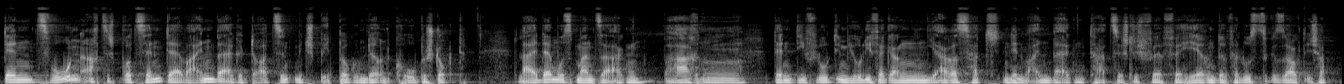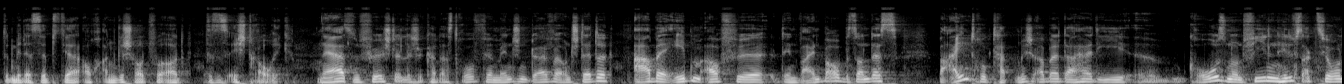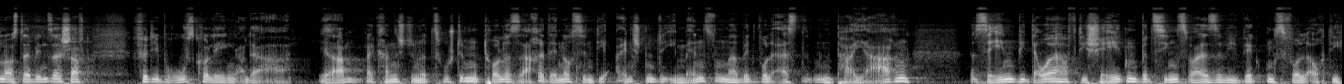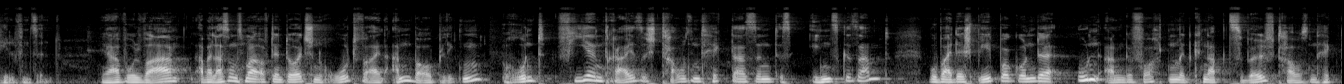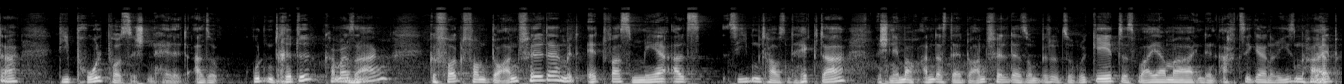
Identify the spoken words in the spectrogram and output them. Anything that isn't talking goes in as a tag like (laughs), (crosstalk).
denn 82 Prozent der Weinberge dort sind mit Spätburgunder und Co. bestockt. Leider muss man sagen, waren. Mhm. Denn die Flut im Juli vergangenen Jahres hat in den Weinbergen tatsächlich für verheerende Verluste gesorgt. Ich habe mir das selbst ja auch angeschaut vor Ort. Das ist echt traurig. Naja, es ist eine fürchterliche Katastrophe für Menschen, Dörfer und Städte, aber eben auch für den Weinbau. Besonders beeindruckt hat mich aber daher die äh, großen und vielen Hilfsaktionen aus der Winzerschaft für die Berufskollegen an der A. Ja, da kann ich dir nur zustimmen. Tolle Sache. Dennoch sind die Einschnitte immens und man wird wohl erst in ein paar Jahren sehen, wie dauerhaft die Schäden bzw. wie wirkungsvoll auch die Hilfen sind. Ja, wohl wahr. Aber lass uns mal auf den deutschen Rotweinanbau blicken. Rund 34.000 Hektar sind es insgesamt, wobei der Spätburgunder unangefochten mit knapp 12.000 Hektar die Polposition hält. Also gut ein Drittel, kann man mhm. sagen. Gefolgt vom Dornfelder mit etwas mehr als 7000 Hektar. Ich nehme auch an, dass der Dornfelder so ein bisschen zurückgeht. Das war ja mal in den 80ern ein Riesenhype.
